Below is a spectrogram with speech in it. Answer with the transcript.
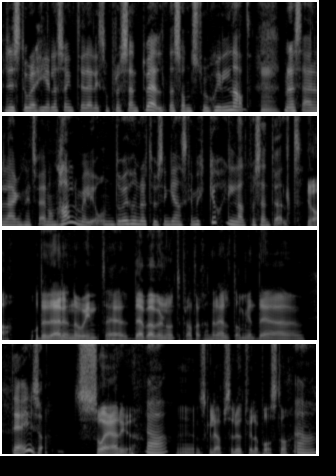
För i det stora hela så är inte det liksom procentuellt en sån stor skillnad. mm. Men så är en lägenhet för en och en halv miljon, då är 100 000 ganska mycket skillnad procentuellt. ja. Och det där är nog inte, det behöver vi nog inte prata generellt om. Det, Det är ju så. så är det ju, Ja, eh, skulle jag absolut vilja påstå. ja.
